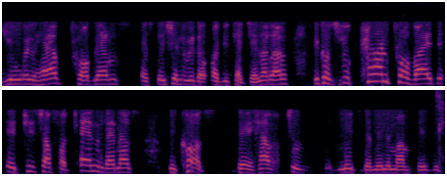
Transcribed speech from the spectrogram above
You will have problems, especially with the Auditor General, because you can't provide a teacher for 10 learners because they have to meet the minimum basic.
